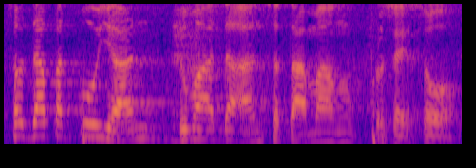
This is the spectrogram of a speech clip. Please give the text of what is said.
so dapat po yan dumadaan sa tamang proseso.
